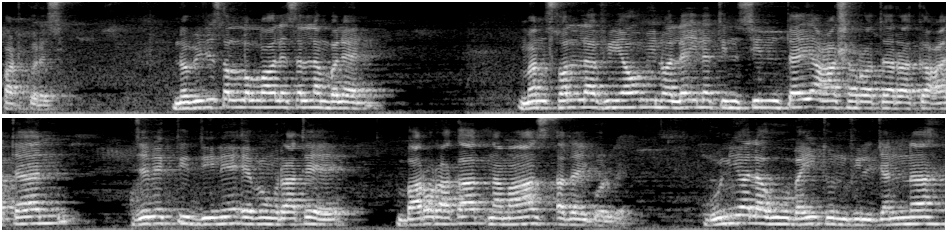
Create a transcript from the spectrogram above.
পাঠ করেছি নবীজি সাল্লাহ আলি সাল্লাম বলেন من صلى في يوم وليلة سنتي عشرة ركعة যে ব্যক্তি দিনে এবং রাতে বারো রাকাত নামাজ আদায় করবে। বুনিয়া লাহু বাইতুন ফিল জান্নাহ।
